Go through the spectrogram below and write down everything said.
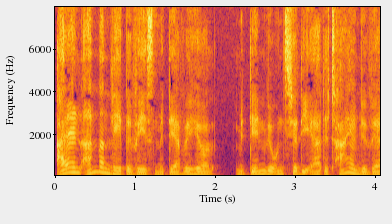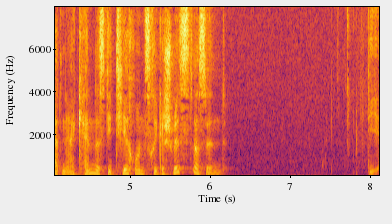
allen anderen Lebewesen, mit der wir hier, mit denen wir uns hier die Erde teilen. Wir werden erkennen, dass die Tiere unsere Geschwister sind. Die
